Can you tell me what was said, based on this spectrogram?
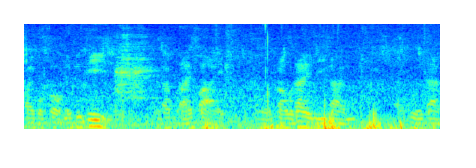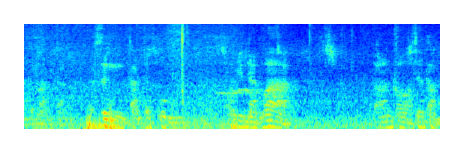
ฝ่ายปกครองในพื้นที่ นะครับหลายฝ่ายเราได้มีการบูรการกำลังกัน ซึ่งการจับกลุ่มเขายืนยันว่าการก่ออาชญากรรม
